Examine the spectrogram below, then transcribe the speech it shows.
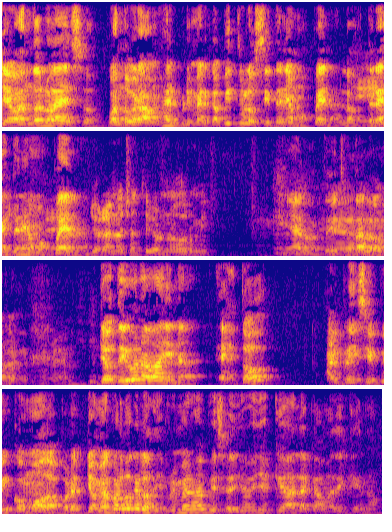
Llevándolo a eso, cuando grabamos el primer capítulo sí teníamos pena. Los Sí, tres teníamos eh, pena. Yo la noche anterior no dormí. Mierda, te he dicho, está loco. bueno. Yo te digo una vaina, esto al principio incomoda. Por yo me acuerdo que los 10 primeros episodios yo quedaba en la cama de que no.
